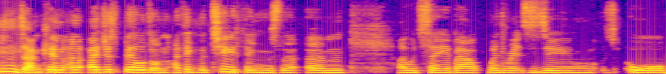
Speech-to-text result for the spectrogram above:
Duncan. And I just build on, I think the two things that um, I would say about whether it's Zoom or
